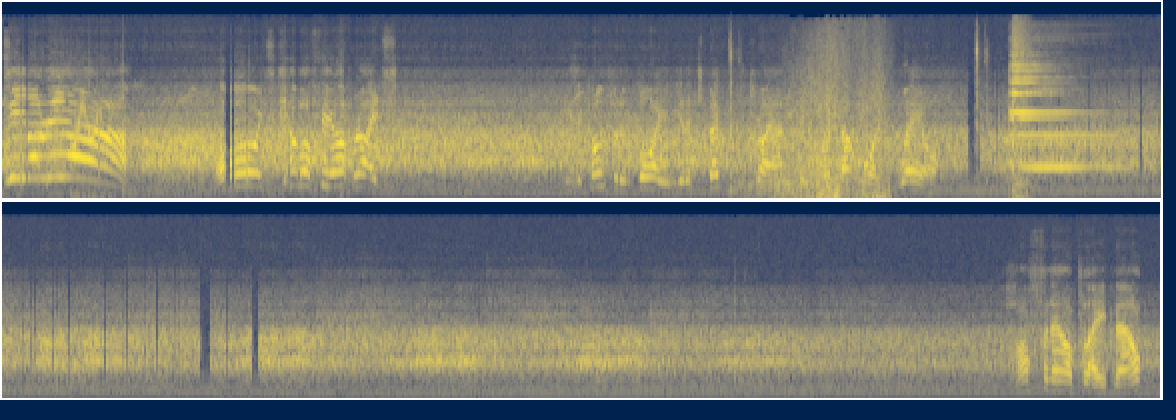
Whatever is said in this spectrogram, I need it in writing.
Di Maria! Oh, it's come off the upright. He's a confident boy, and you'd expect him to try anything, but that was way off. Half an hour played now.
